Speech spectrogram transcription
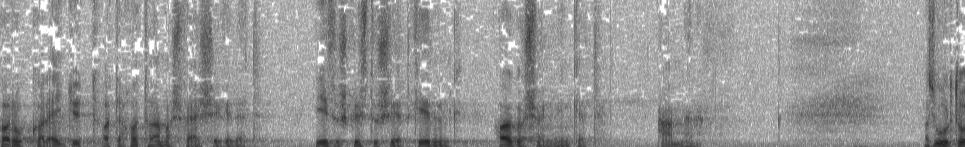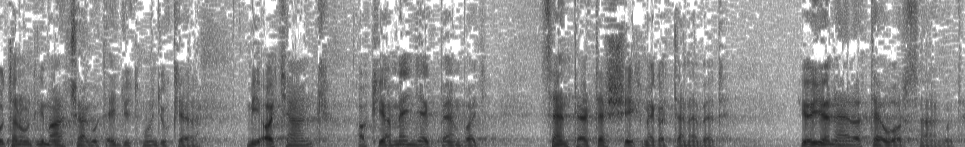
karokkal együtt a te hatalmas felségedet. Jézus Krisztusért kérünk, hallgass meg minket. Amen. Az Úrtól tanult imádságot együtt mondjuk el. Mi, atyánk, aki a mennyekben vagy, szenteltessék meg a te neved. Jöjjön el a te országod,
